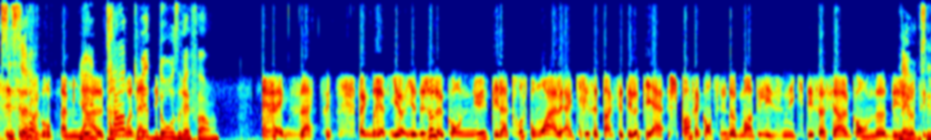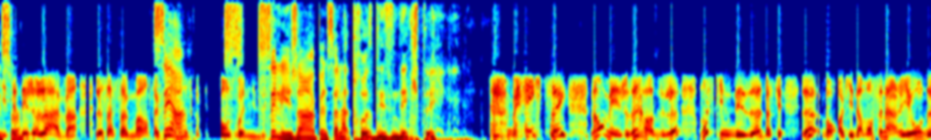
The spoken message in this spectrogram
C'est pas un groupe nominal Il y a eu pour moi. 38 doses réformes. exact. tu. Fait que, bref, il y, a, il y a déjà le contenu, puis la trousse, pour moi, elle, elle crée cette anxiété-là, puis je pense qu'elle continue d'augmenter les iniquités sociales qu'on a déjà. Ben Tu étaient déjà là avant. Là, ça s'augmente. Tu hein, c'est fausse bonne Tu idée. sais, les gens appellent ça la trousse des inéquités. ben, tu sais, non, mais je veux dire, rendu là, moi, ce qui me désole, parce que là, bon, OK, dans mon scénario de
